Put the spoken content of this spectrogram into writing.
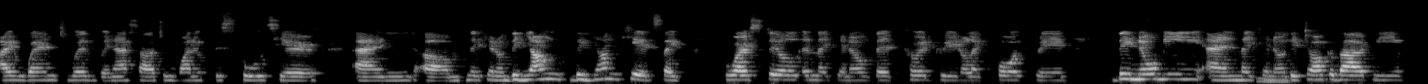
I went with Vanessa to one of the schools here and um, like you know the young the young kids like who are still in like you know their third grade or like fourth grade they know me and like you know mm. they talk about me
